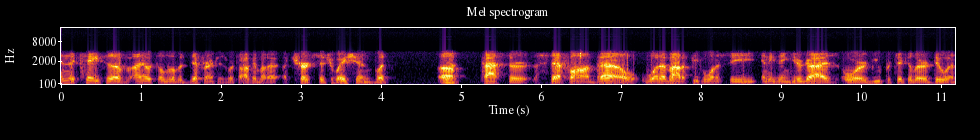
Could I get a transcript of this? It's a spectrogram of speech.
in the case of I know it's a little bit different because we're talking about a, a church situation, but uh. Pastor Stephan Bell. What about if people want to see anything you guys or you particular are doing?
